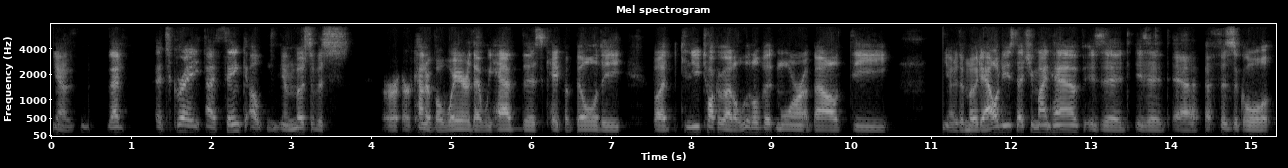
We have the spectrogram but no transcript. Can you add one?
Yeah, that that's great. I think uh, you know most of us are, are kind of aware that we have this capability but can you talk about a little bit more about the you know the modalities that you might have? Is it is it a, a physical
